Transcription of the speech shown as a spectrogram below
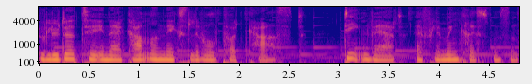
Du lytter til Enagrammet Next Level podcast. Din vært er Flemming Christensen.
